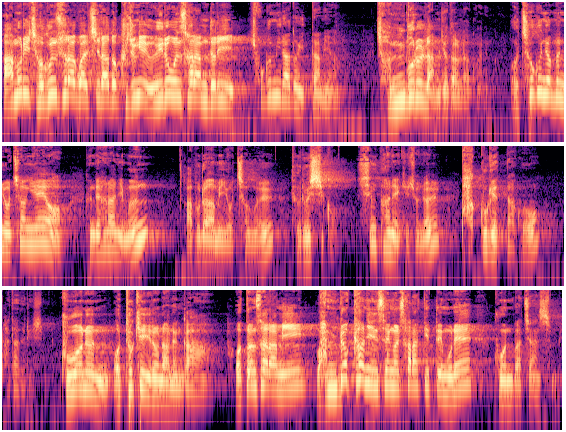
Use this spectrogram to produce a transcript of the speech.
아무리 적은 수라고 할지라도 그 중에 의로운 사람들이 조금이라도 있다면 전부를 남겨달라고 하는 거예요. 어처구니 없는 요청이에요. 근데 하나님은 아브라함의 요청을 들으시고 심판의 기준을 바꾸겠다고 받아들이십니다. 구원은 어떻게 일어나는가? 어떤 사람이 완벽한 인생을 살았기 때문에 구원받지 않습니다.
